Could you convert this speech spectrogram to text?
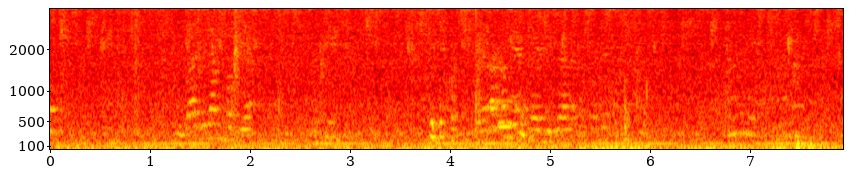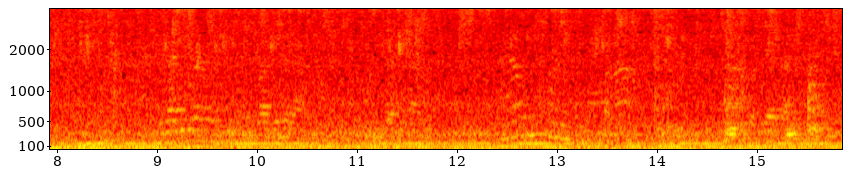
Ano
